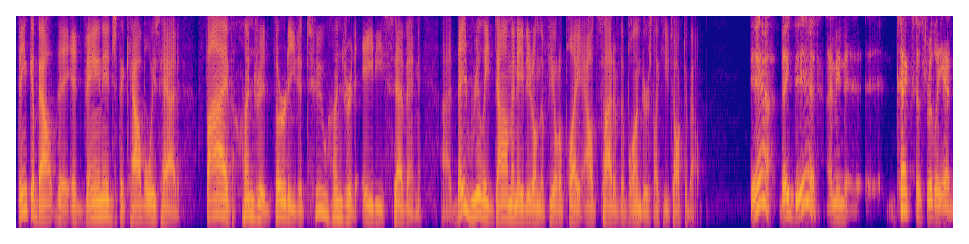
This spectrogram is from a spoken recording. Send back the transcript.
think about the advantage the Cowboys had. 530 to 287. Uh, they really dominated on the field of play outside of the blunders, like you talked about. Yeah, they did. I mean, Texas really had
